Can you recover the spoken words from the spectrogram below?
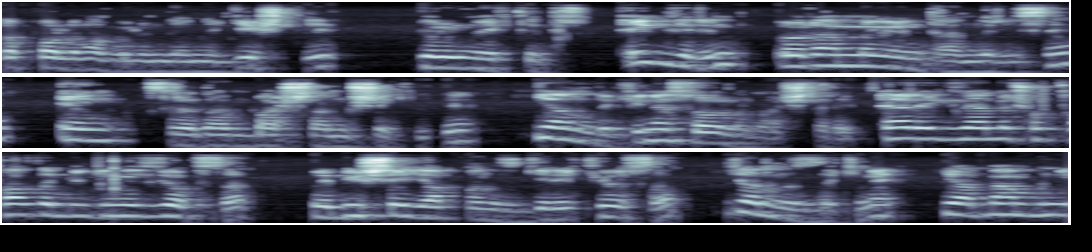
raporlama bölümlerine geçtiği görülmektedir. Excel'in öğrenme yöntemleri ise en sıradan başlanmış şekilde yanındakine sorla başlar. Eğer Excel'de çok fazla bilginiz yoksa ve bir şey yapmanız gerekiyorsa yanınızdakine ya ben bunu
